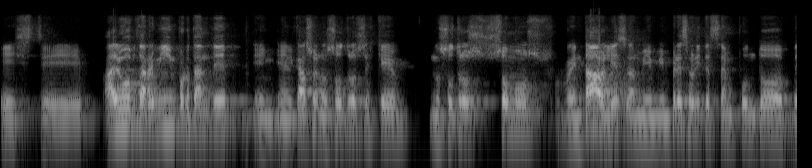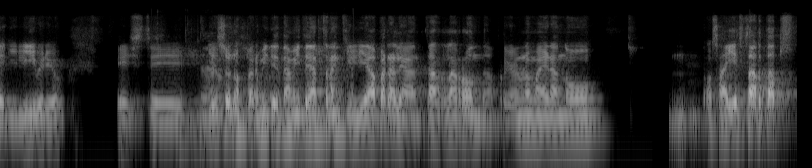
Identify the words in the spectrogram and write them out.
Este, algo también importante en, en, el caso de nosotros es que nosotros somos rentables, mi, mi empresa ahorita está en punto de equilibrio este, claro. y eso nos permite también tener tranquilidad para levantar la ronda, porque de alguna manera no, o sea, hay startups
